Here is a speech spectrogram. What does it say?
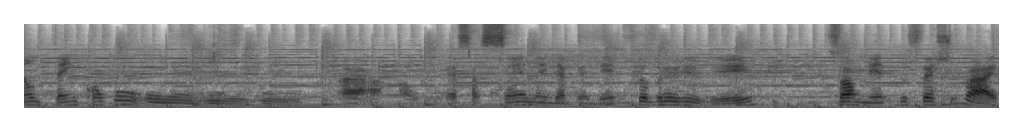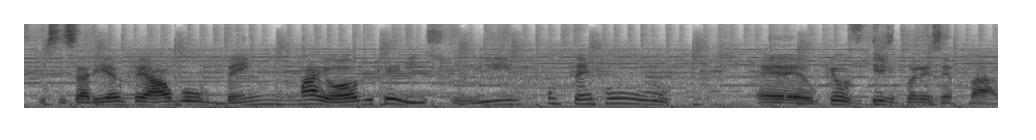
não tem como o, o, o a, a, essa cena independente sobreviver somente dos festivais. Precisaria ver algo bem maior do que isso. E com o tempo, é, o que eu vejo, por exemplo, na,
